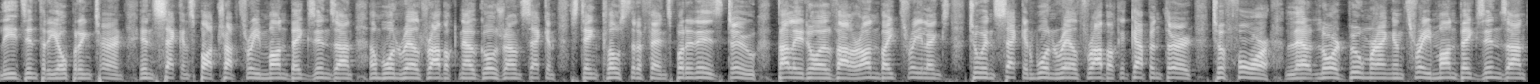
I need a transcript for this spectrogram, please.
leads into the opening turn. In second spot, Trap 3. Monbeg Zinzan and one rail Rabok now goes round second, staying close to the fence, but it is two. Ballydoyle Valor on by three lengths. Two in second, one rail Rabok, a gap in third to four. Lord Boomerang and three. Monbeg Zinzan,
